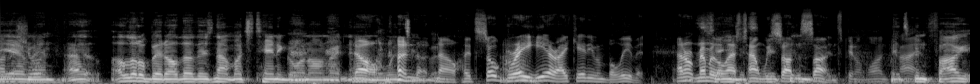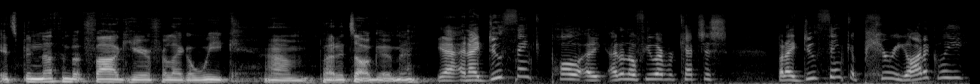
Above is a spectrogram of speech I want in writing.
on yeah, shore? man. Uh, a little bit, although there's not much tanning going on right now. No, no, winter, no, but no. It's so gray here, I can't even believe it. I don't remember the last It's- time we it's saw the sun. it's been a long time. It's been fog. It's been nothing but fog here for like a week. Um, but it's all good, man. Yeah, and I do think, Paul, I, I don't know if you ever catch this, but I do think periodically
